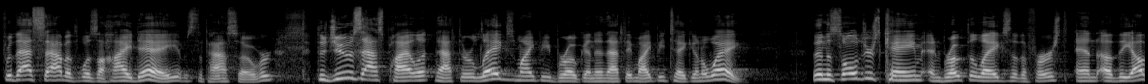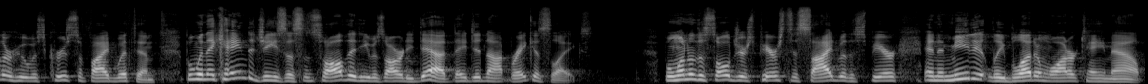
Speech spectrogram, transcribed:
for that Sabbath was a high day, it was the Passover, the Jews asked Pilate that their legs might be broken and that they might be taken away. Then the soldiers came and broke the legs of the first and of the other who was crucified with him. But when they came to Jesus and saw that he was already dead, they did not break his legs. But one of the soldiers pierced his side with a spear, and immediately blood and water came out.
